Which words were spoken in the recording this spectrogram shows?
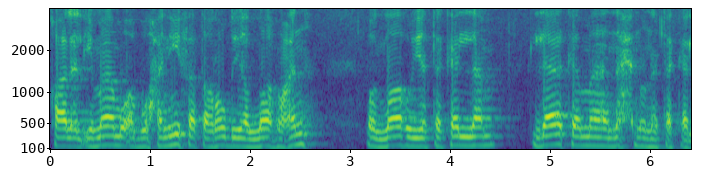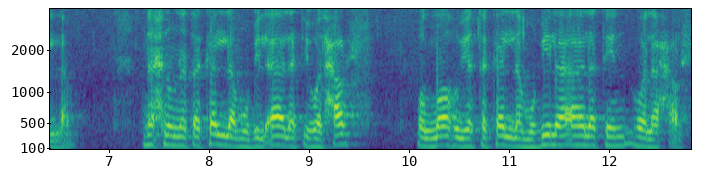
قال الإمام أبو حنيفة رضي الله عنه والله يتكلم لا كما نحن نتكلم. نحن نتكلم بالآلة والحرف والله يتكلم بلا آلة ولا حرف.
